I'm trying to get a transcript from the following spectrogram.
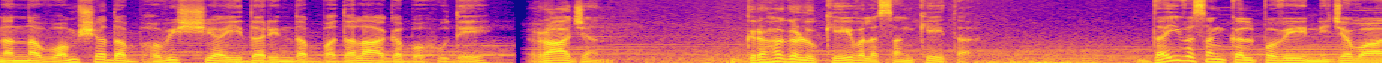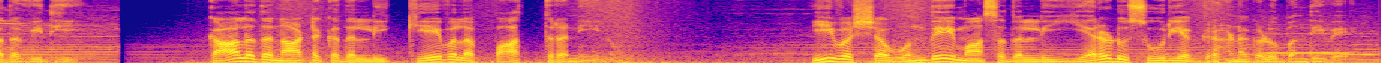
ನನ್ನ ವಂಶದ ಭವಿಷ್ಯ ಇದರಿಂದ ಬದಲಾಗಬಹುದೇ? ರಾಜನ್, ಗ್ರಹಗಳು ಕೇವಲ ಸಂಕೇತ. ದೈವ ಸಂಕಲ್ಪವೇ ನಿಜವಾದ ವಿಧಿ. ಕಾಲದ ನಾಟಕದಲ್ಲಿ ಕೇವಲ ಪಾತ್ರ ನೀನು. ಈ ವರ್ಷ ಒಂದೇ ಮಾಸದಲ್ಲಿ ಎರಡು ಸೂರ್ಯಗ್ರಹಣಗಳು ಬಂದಿವೆ.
